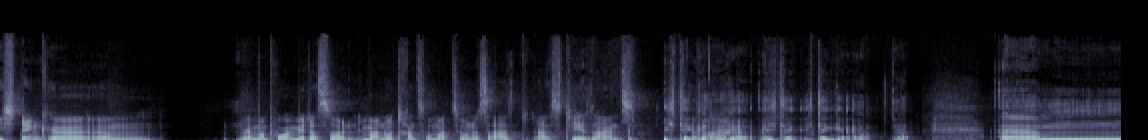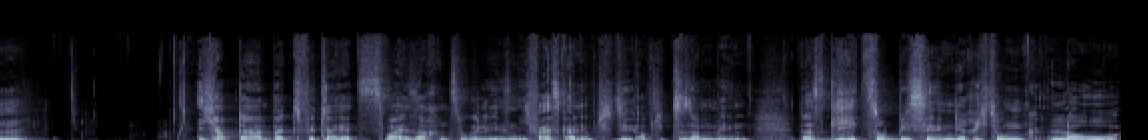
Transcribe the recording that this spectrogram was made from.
Ich denke, ähm, wenn man programmiert, das sollten immer nur Transformationen des AST-Seins. Ich denke dabei. auch, ja. Ich, denke- ich denke, ja. ja. Ähm, ich habe da bei Twitter jetzt zwei Sachen zugelesen. Ich weiß gar nicht, ob die, ob die zusammenhängen. Das geht so ein bisschen in die Richtung Low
